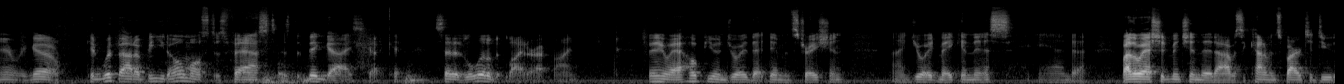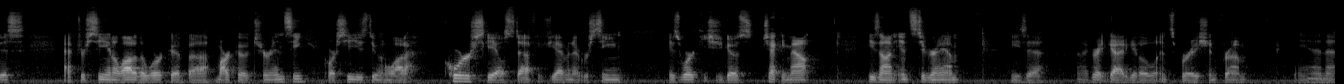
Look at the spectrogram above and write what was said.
There we go. Can whip out a bead almost as fast as the big guys. Got to set it a little bit lighter, I find. But anyway, I hope you enjoyed that demonstration. I enjoyed making this. And uh, by the way, I should mention that I was kind of inspired to do this after seeing a lot of the work of uh, Marco Terenzi. Of course, he's doing a lot of quarter scale stuff. If you haven't ever seen his work, you should go check him out. He's on Instagram. He's a, a great guy to get a little inspiration from. And uh,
